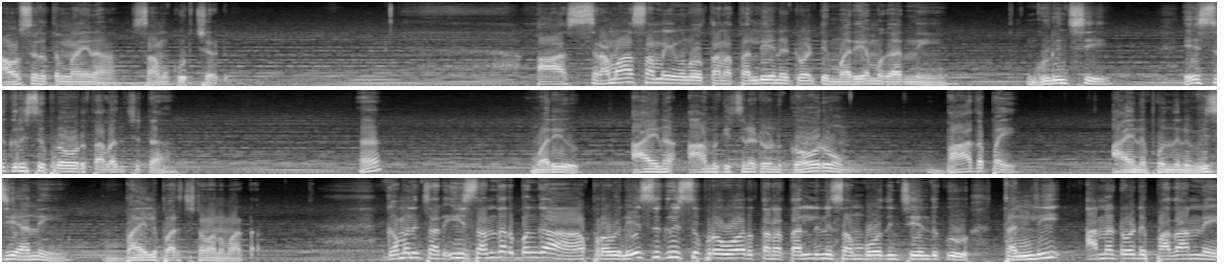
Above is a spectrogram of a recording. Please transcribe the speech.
అవసరతలను ఆయన సమకూర్చాడు. ఆ శ్రమా సమయంలో తన తల్లి అయినటువంటి మరియమ్మ గారిని గురించి యేసుక్రీస్తు ప్రభువు తలంచుట మరియు ఆయన ఆమెకి ఇచ్చినటువంటి గౌరవం బాధపై ఆయన పొందిన విజయాన్ని బయలుపరచడం అన్నమాట గమనించాలి. ఈ సందర్భంగా ప్రభు యేసుక్రీస్తు ప్రభువారు తన తల్లిని సంబోధించేందుకు తల్లి అన్నటువంటి పదాన్ని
